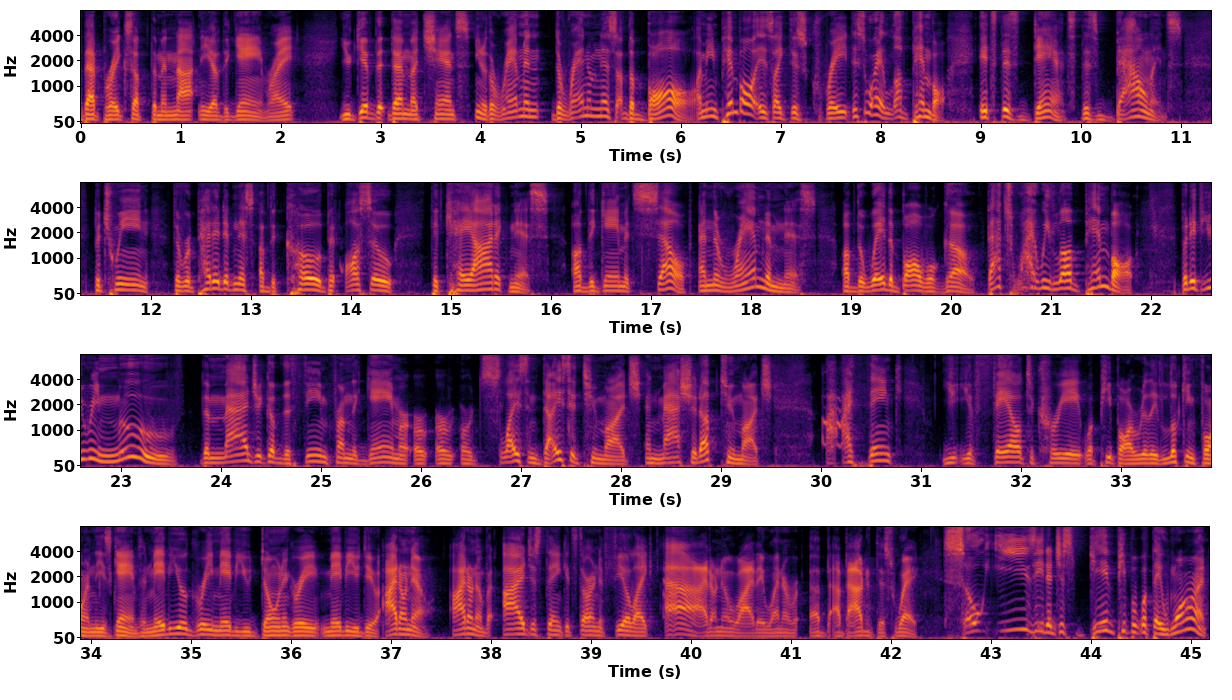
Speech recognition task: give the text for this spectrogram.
that breaks up the monotony of the game, right? You give them a chance, you know, the random the randomness of the ball. I mean, pinball is like this great. This is why I love pinball. It's this dance, this balance between the repetitiveness of the code, but also the chaoticness of the game itself and the randomness of the way the ball will go. That's why we love pinball. But if you remove the magic of the theme from the game or, or, or, or slice and dice it too much and mash it up too much, I think you, you fail to create what people are really looking for in these games. And maybe you agree, maybe you don't agree, maybe you do. I don't know. I don't know, but I just think it's starting to feel like, ah, I don't know why they went about it this way. So easy to just give people what they want.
